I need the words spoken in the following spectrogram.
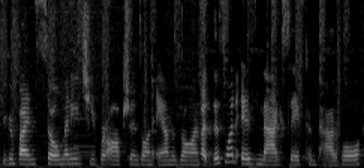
You can find so many cheaper options on Amazon, but this one is MagSafe compatible.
